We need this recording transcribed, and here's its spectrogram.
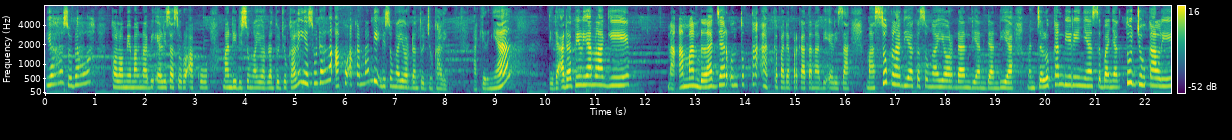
ya sudahlah. Kalau memang Nabi Elisa suruh aku mandi di Sungai Yordan tujuh kali, ya sudahlah, aku akan mandi di Sungai Yordan tujuh kali. Akhirnya tidak ada pilihan lagi. Nah, Aman belajar untuk taat kepada perkataan Nabi Elisa. Masuklah dia ke sungai Yordan dan, dan dia mencelupkan dirinya sebanyak tujuh kali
